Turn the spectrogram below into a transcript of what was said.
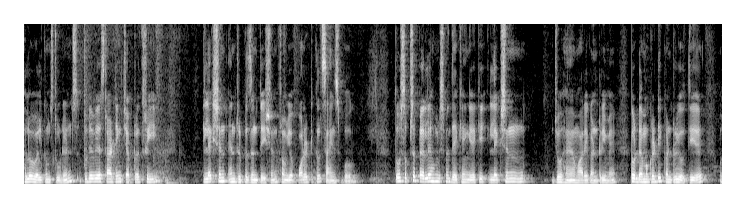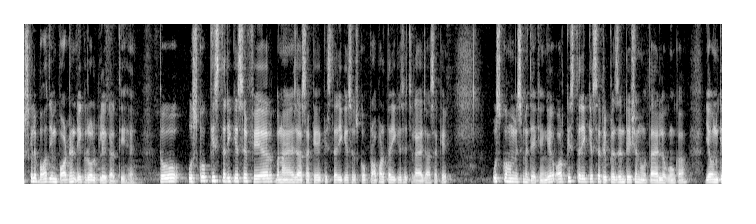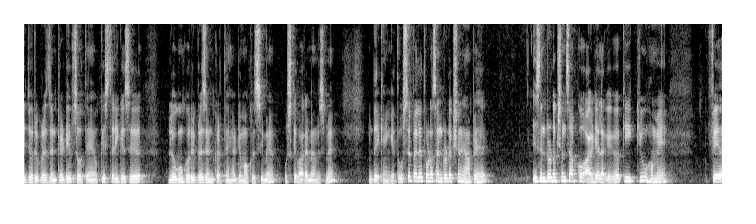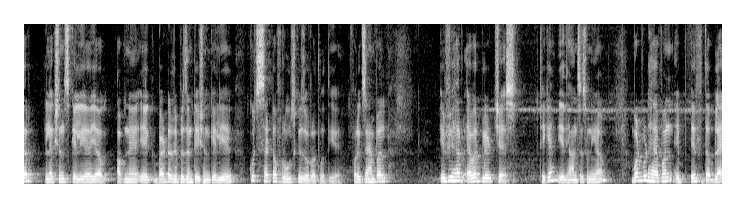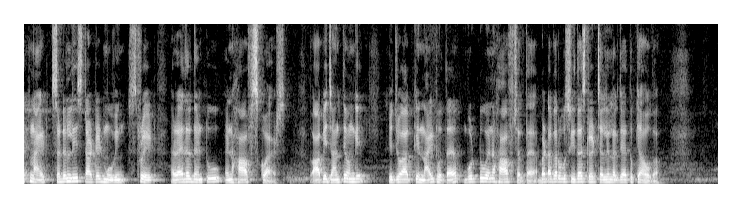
hello, welcome students. Today we are starting chapter 3 election and representation from your political science book. तो सबसे पहले हम इसमें देखेंगे कि इलेक्शन जो है हमारे कंट्री में तो डेमोक्रेटिक कंट्री होती है, उसके लिए बहुत इंपॉर्टेंट एक रोल प्ले करती है। तो उसको किस तरीके से फेयर बनाया जा सके, किस तरीके से उसको प्रॉपर तरीके से चलाया जा सके उसको हम इसमें देखेंगे और किस तरीके से रिप्रेजेंटेशन होता है लोगों का, या उनके जो रिप्रेजेंटेटिव्स होते हैं, वो किस तरीके से लोगों को रिप्रेजेंट करते हैं डेमोक्रेसी में, उसके बारे में हम इसमें देखेंगे। तो उससे पहले थोड़ा सा इंट्रोडक्शन यहाँ पे है। इस इंट्रोडक्शन से आपको आइडिया लगेगा कि क्यों हमें फेयर इलेक्शंस के लिए या अपने एक बेटर रिप्रेजेंटेशन के लिए कुछ सेट ऑफ़ रूल्स की ज़रूरत होती है। For example if you have ever played chess ठीक है? ये ध्यान से सुनिए आप। What would happen if the black knight suddenly started moving straight rather than two and half squares तो आप ये जानते होंगे कि जो आपके नाइट होता है, वो टू एंड हाफ़ चलता है। बट अगर वो सीधा स्ट्रेट चलने लग जाए तो क्या होगा?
